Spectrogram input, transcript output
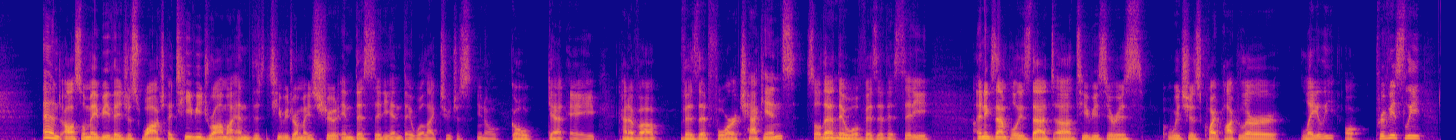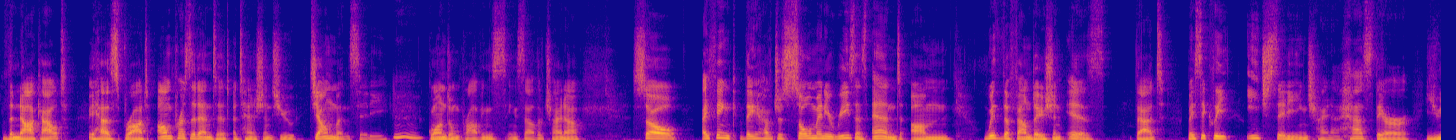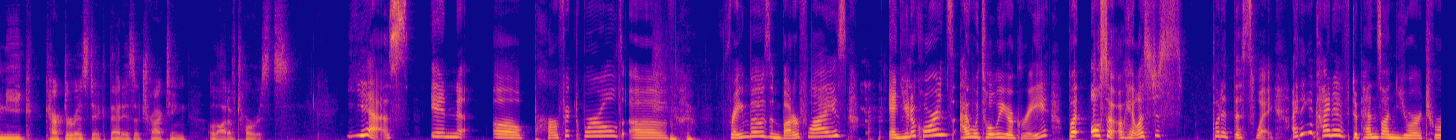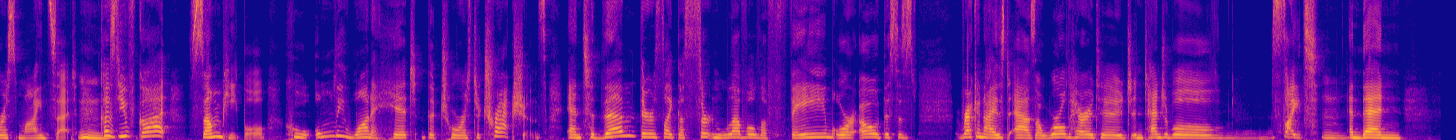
And also maybe they just watch a TV drama and this TV drama is shoot in this city and they will like to just, you know, go get a kind of a visit for check-ins so that they will visit this city. An example is that uh, TV series which is quite popular lately or previously, The Knockout. It has brought unprecedented attention to Jiangmen City, Guangdong province in south of China. So I think they have just so many reasons, and um, with the foundation is that basically each city in China has their unique characteristic that is attracting a lot of tourists. Yes, in a perfect world of rainbows and butterflies and unicorns, I would totally agree. But also, okay, let's just put it this way. I think it kind of depends on your tourist mindset hmm. because you've got some people who only want to hit the tourist attractions, and to them, there's like a certain level of fame or, oh, this is recognized as a World Heritage intangible site, mm. and then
